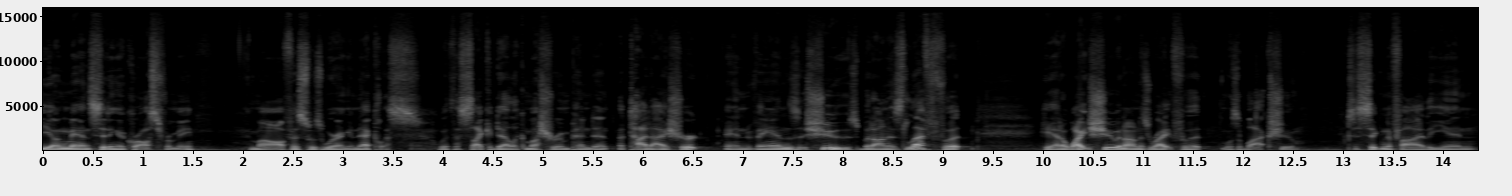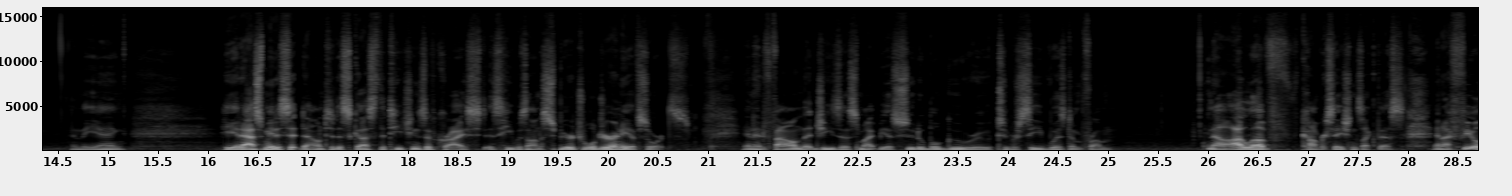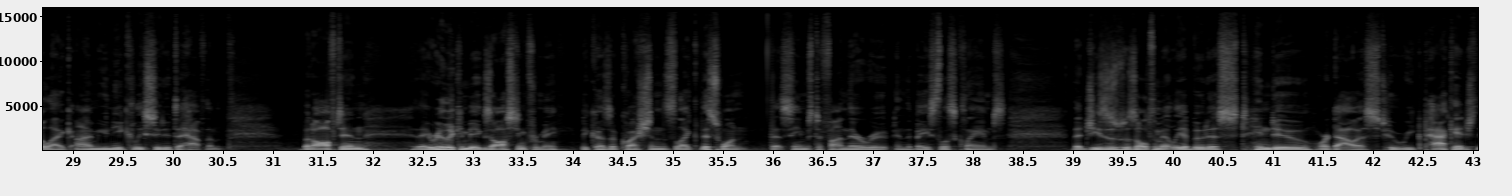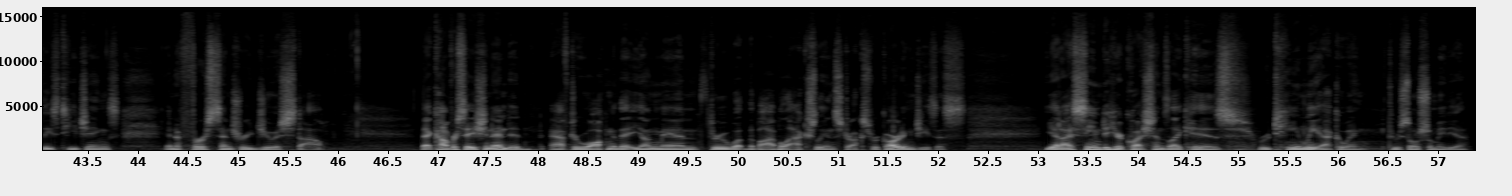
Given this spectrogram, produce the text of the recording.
The young man sitting across from me in my office was wearing a necklace with a psychedelic mushroom pendant, a tie dye shirt, and Vans shoes. But on his left foot, he had a white shoe, and on his right foot was a black shoe to signify the yin and the yang. He had asked me to sit down to discuss the teachings of Christ as he was on a spiritual journey of sorts and had found that Jesus might be a suitable guru to receive wisdom from. Now, I love conversations like this, and I feel like I'm uniquely suited to have them. But often, they really can be exhausting for me because of questions like this one that seems to find their root in the baseless claims that Jesus was ultimately a Buddhist, Hindu, or Taoist who repackaged these teachings in a first century Jewish style. That conversation ended after walking that young man through what the Bible actually instructs regarding Jesus. Yet I seem to hear questions like his routinely echoing through social media.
